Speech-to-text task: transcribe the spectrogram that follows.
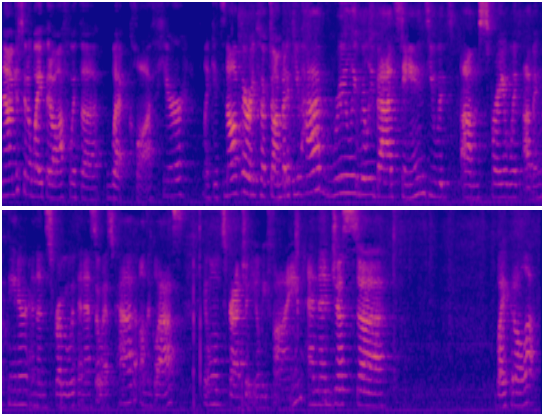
Now I'm just gonna wipe it off with a wet cloth here. Like it's not very cooked on, but if you had really, really bad stains, you would um, spray it with oven cleaner and then scrub it with an SOS pad on the glass. It won't scratch it, you'll be fine. And then just uh, wipe it all up.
